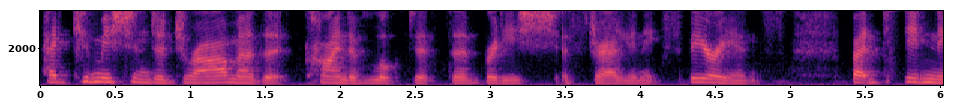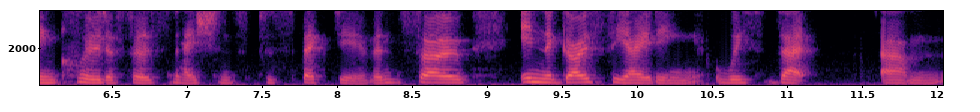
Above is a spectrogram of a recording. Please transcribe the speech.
had commissioned a drama that kind of looked at the British Australian experience, but didn't include a First Nations perspective. And so, in negotiating with that um,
